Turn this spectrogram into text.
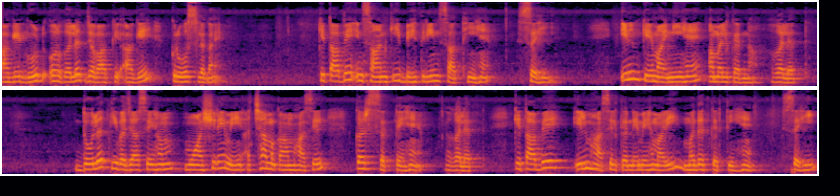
आगे गुड और गलत जवाब के आगे क्रॉस लगाएँ। किताबें इंसान की बेहतरीन साथी हैं। सही। इल्म के मायनी हैं अमल करना, गलत। दौलत की वजह से हम मुआशरे में अच्छा मकाम हासिल कर सकते हैं, गलत। किताबें इल्म हासिल करने में हमारी मदद करती हैं। सही।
